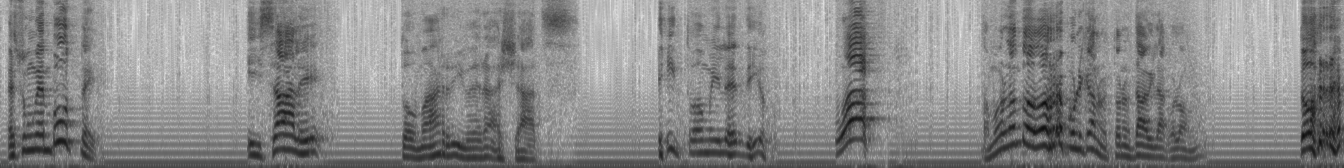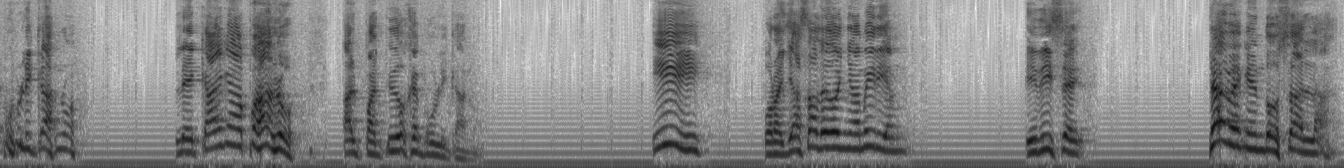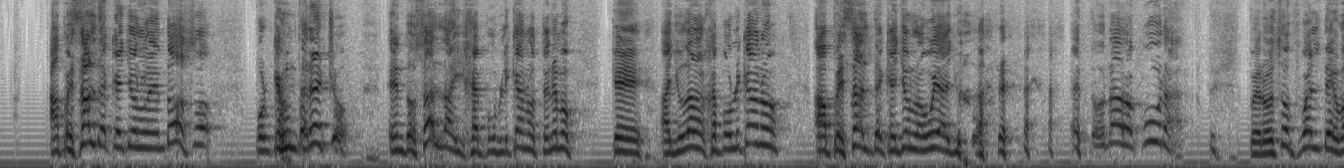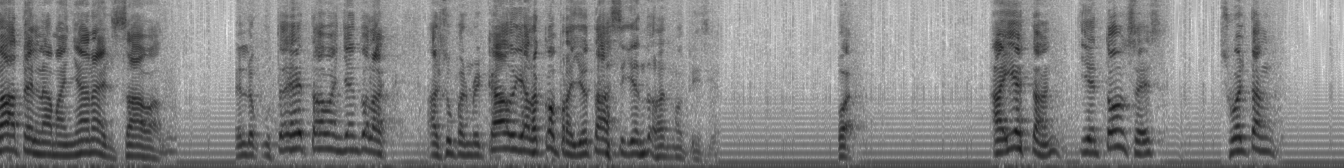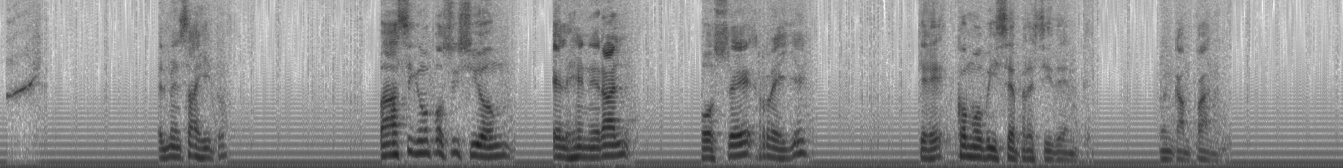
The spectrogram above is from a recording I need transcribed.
Es un embuste. Y sale Tomás Rivera Schatz. Y Tommy les dijo, ¿What? Estamos hablando de dos republicanos. Esto no es Dávila Colón. Dos republicanos le caen a palo al Partido Republicano. Y por allá sale doña Miriam y dice, deben endosarla, a pesar de que yo no la endoso, porque es un derecho endosarla y republicanos tenemos que ayudar al republicano a pesar de que yo no lo voy a ayudar. Esto es una locura. Pero eso fue el debate en la mañana del sábado. En lo que ustedes estaban yendo al supermercado y a la compra, yo estaba siguiendo las noticias. Bueno, ahí están. Y entonces sueltan el mensajito. Va sin oposición el general José Reyes, que como vicepresidente en campana.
